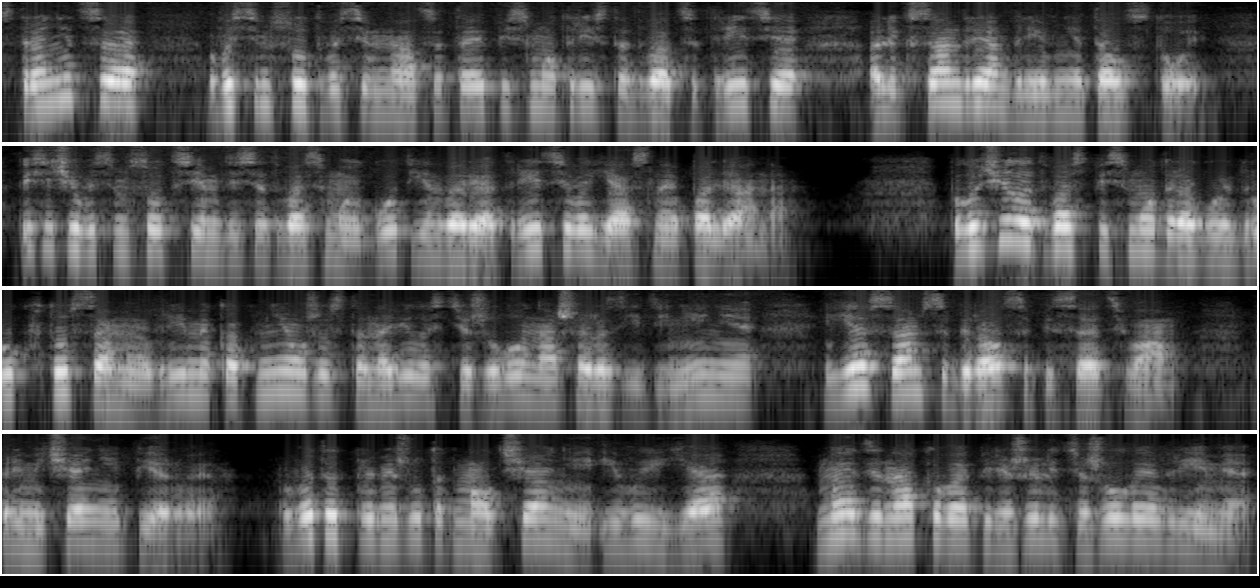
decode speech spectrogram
Страница 818, письмо 323 Александре Андреевне Толстой. 1878 год, января 3 Ясная Поляна. Получил от вас письмо, дорогой друг, в то самое время, как мне уже становилось тяжело наше разъединение, и я сам собирался писать вам. Примечание первое. В этот промежуток молчания и вы, и я, мы одинаково пережили тяжелое время,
